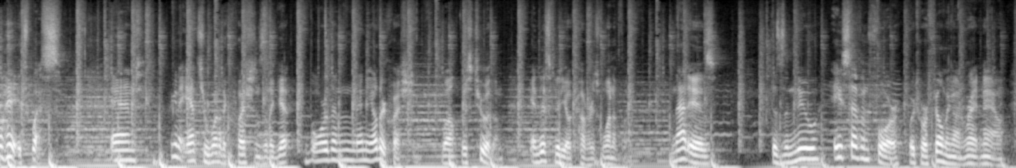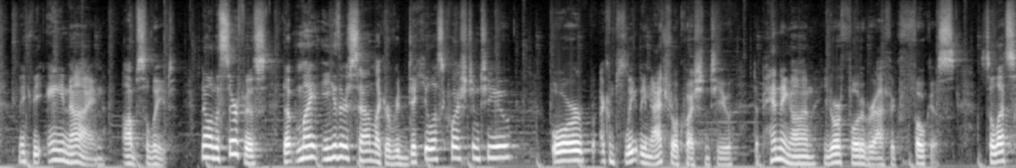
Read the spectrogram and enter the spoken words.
Oh hey, it's Wes. And I'm to answer one of the questions that I get more than any other question. Well, there's two of them, and this video covers one of them. And that is, does the new A7 IV, which we're filming on right now, make the A9 obsolete? Now on the surface, that might either sound like a ridiculous question to you, or a completely natural question to you, depending on your photographic focus. So let's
